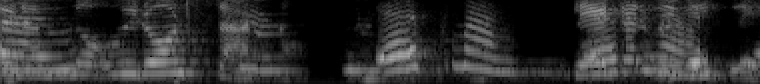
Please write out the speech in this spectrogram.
madam. No, we don't start now. Yes, ma'am. Later Yes, we will play.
